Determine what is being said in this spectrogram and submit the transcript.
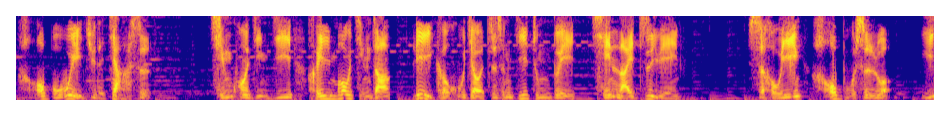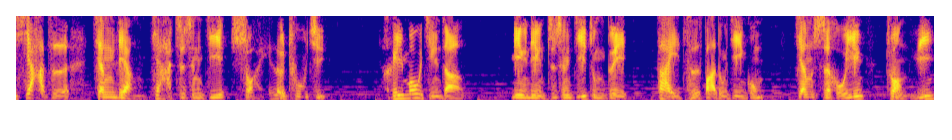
毫不畏惧的架势，情况紧急，黑猫警长立刻呼叫直升机中队前来支援。石猴鹰毫不示弱，一下子将两架直升机甩了出去。黑猫警长命令直升机中队再次发动进攻，将石猴鹰撞晕。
